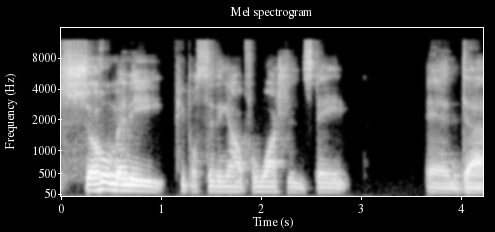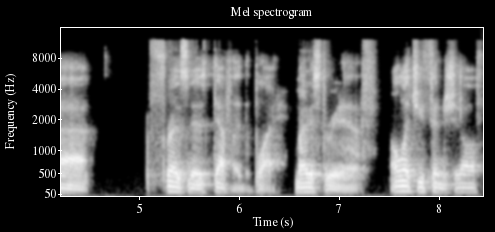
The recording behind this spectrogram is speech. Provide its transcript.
so many people sitting out for Washington State, and uh, Fresno is definitely the play minus three and a half. I'll let you finish it off.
